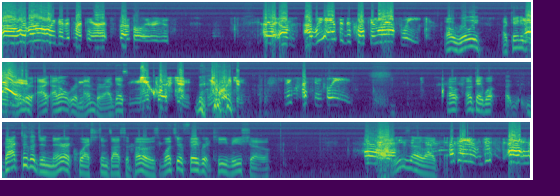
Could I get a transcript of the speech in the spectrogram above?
Oh, remember when we did it to my parents? That was hilarious. Anyway, um, uh, we answered this question last week. Oh, really? I can't even Yes. remember. I, I don't remember. I guess. New question. New question. New question, please. Oh, okay. Well, uh, back to the generic questions, I suppose. What's your favorite TV show? Uh, These are like. Okay, just uh,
